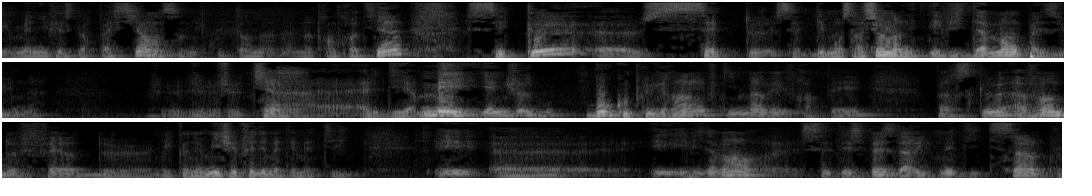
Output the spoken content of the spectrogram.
et, manifestent leur patience en écoutant no- notre entretien, c'est que euh, cette, cette démonstration n'en est évidemment pas une. Je, tiens à, le dire. Mais il y a une chose beaucoup plus grave qui m'avait frappé, parce que avant de faire de l'économie, j'ai fait des mathématiques. Et, euh, évidemment, cette espèce d'arithmétique simple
